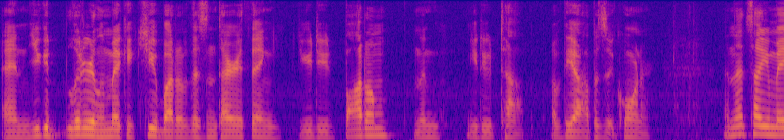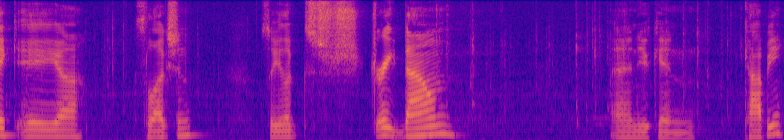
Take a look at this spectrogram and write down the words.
and you could literally make a cube out of this entire thing. You do bottom, and then you do top of the opposite corner. And that's how you make a uh, selection. So you look straight down, and you can copy.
